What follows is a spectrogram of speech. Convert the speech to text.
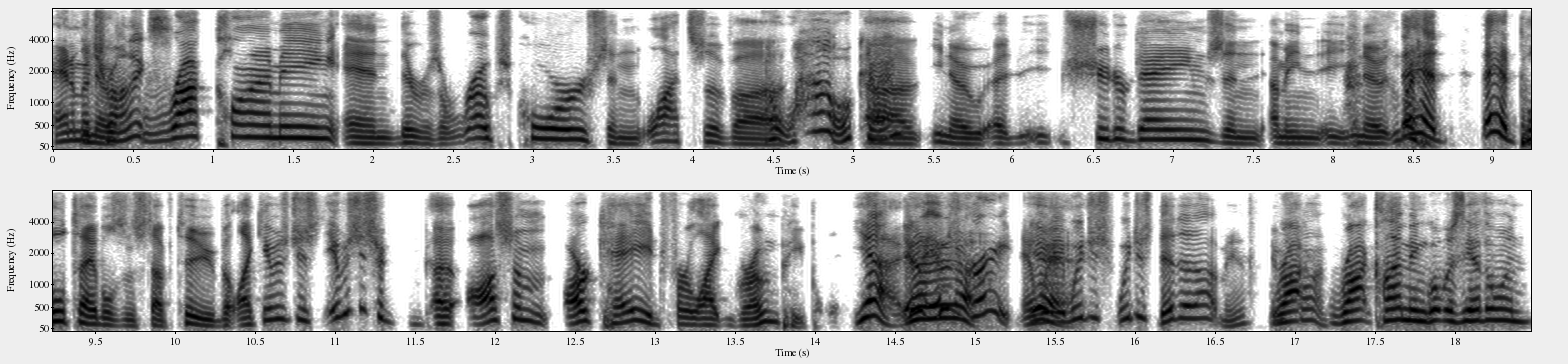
you know, Animatronics. rock climbing and there was a ropes course and lots of uh, oh wow. Okay. uh you know uh, shooter games and I mean you know they had they had pool tables and stuff too but like it was just it was just a, a awesome arcade for like grown people yeah. it, no, it was no. great and Yeah. we, we just we just did it up man it was Rock fun. rock climbing. What was the other one?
